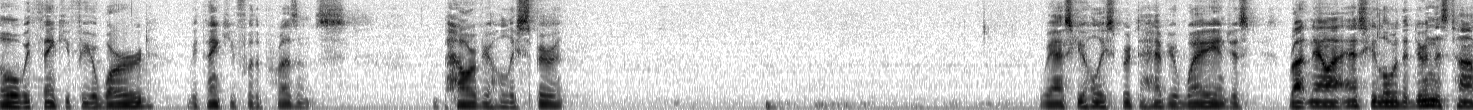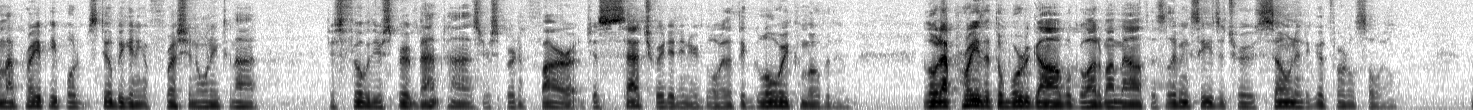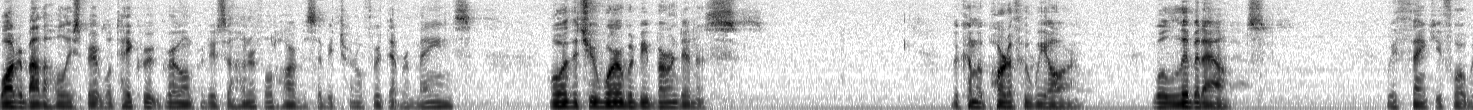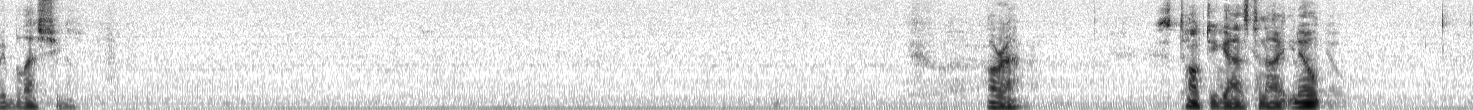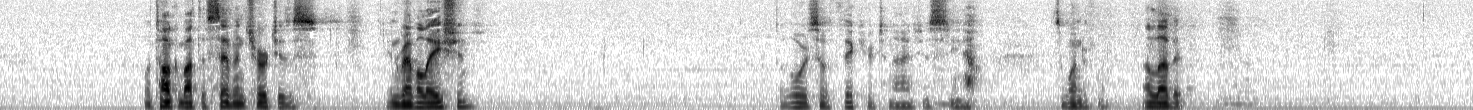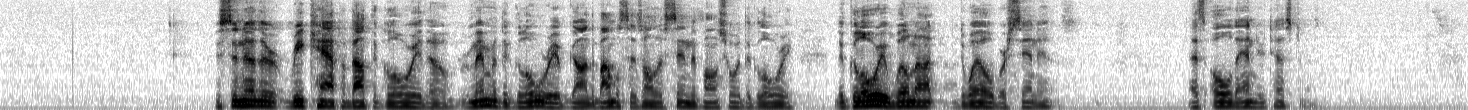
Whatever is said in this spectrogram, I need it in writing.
Lord, we thank you for your word. We thank you for the presence and power of your Holy Spirit. We ask you, Holy Spirit, to have your way. And just right now, I ask you, Lord, that during this time, I pray people still be getting a fresh anointing tonight. Just filled with your Spirit, baptized your Spirit of fire, just saturated in your glory. Let the glory come over them. Lord, I pray that the Word of God will go out of my mouth as living seeds of truth sown into good, fertile soil. Watered by the Holy Spirit will take root, grow, and produce a hundredfold harvest of eternal fruit that remains. Lord, that your Word would be burned in us, become a part of who we are. We'll live it out. We thank you for it. We bless you. All right. Talk to you guys tonight. You know, we'll talk about the seven churches in Revelation. The Lord's so thick here tonight. Just, you know, it's wonderful. I love it. Just another recap about the glory, though. Remember the glory of God. The Bible says all the sin have fallen short of the glory. The glory will not dwell where sin is. That's Old and New Testament.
